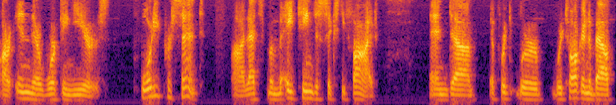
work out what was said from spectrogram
are in their working years. 40%. Uh, that's from 18 to 65. And uh, if we're, we're, we're talking about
